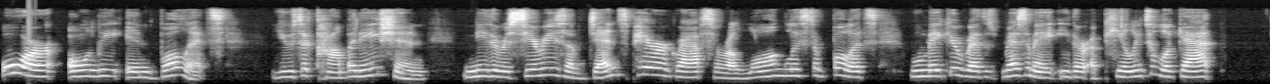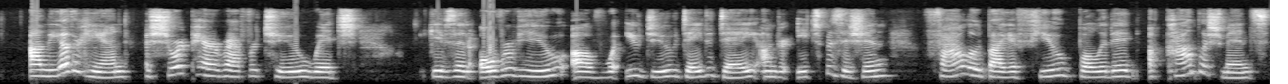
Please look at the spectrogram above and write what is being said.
or only in bullets. Use a combination. Neither a series of dense paragraphs or a long list of bullets will make your res- resume either appealing to look at. On the other hand, a short paragraph or two, which gives an overview of what you do day to day under each position, followed by a few bulleted accomplishments,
